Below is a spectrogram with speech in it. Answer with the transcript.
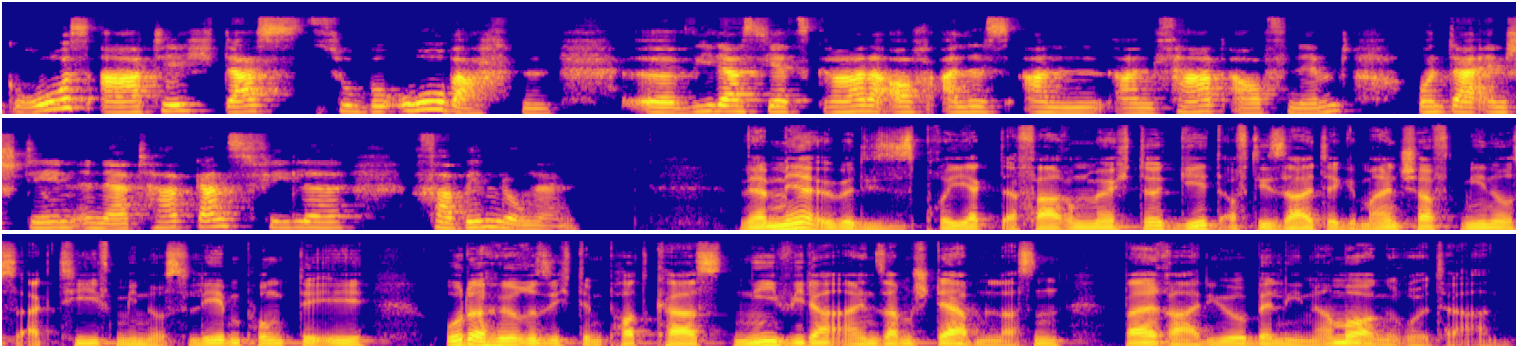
großartig, das zu beobachten, äh, wie das jetzt gerade auch alles an, an Fahrt aufnimmt. Und da entstehen in der Tat ganz viele Verbindungen. Wer mehr über dieses Projekt erfahren möchte, geht auf die Seite gemeinschaft-aktiv-leben.de oder höre sich den Podcast Nie wieder einsam sterben lassen bei Radio Berliner Morgenröte an.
